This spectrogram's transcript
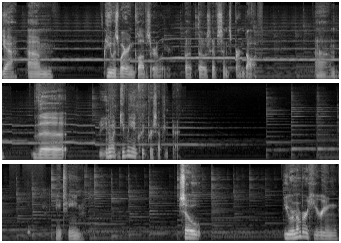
Yeah. Um, he was wearing gloves earlier, but those have since burned off. Um, the, you know what? Give me a quick perception check. Eighteen. So, you remember hearing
